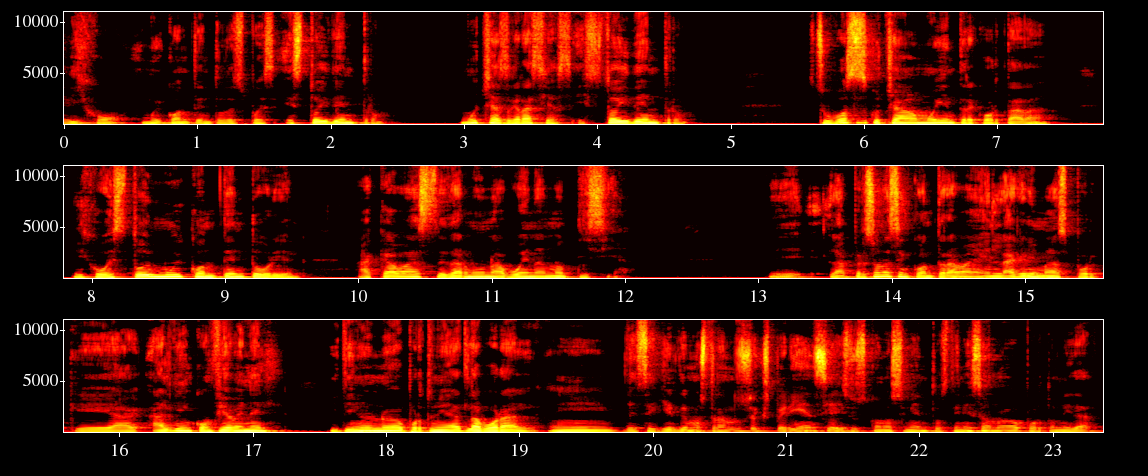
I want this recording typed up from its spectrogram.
dijo, muy contento después, estoy dentro. Muchas gracias, estoy dentro. Su voz se escuchaba muy entrecortada, Dijo, estoy muy contento, Uriel. Acabas de darme una buena noticia. Eh, la persona se encontraba en lágrimas porque alguien confiaba en él y tenía una nueva oportunidad laboral eh, de seguir demostrando su experiencia y sus conocimientos. Tenía esa nueva oportunidad.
